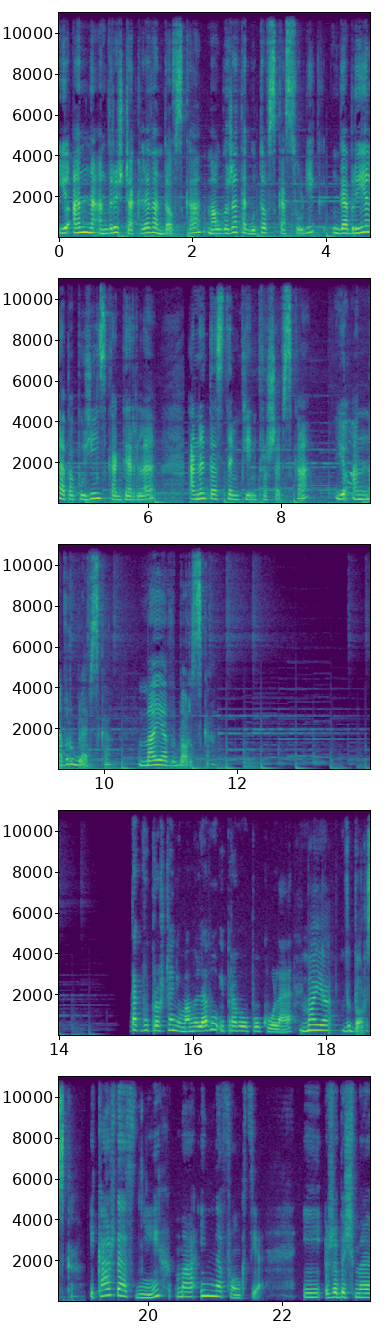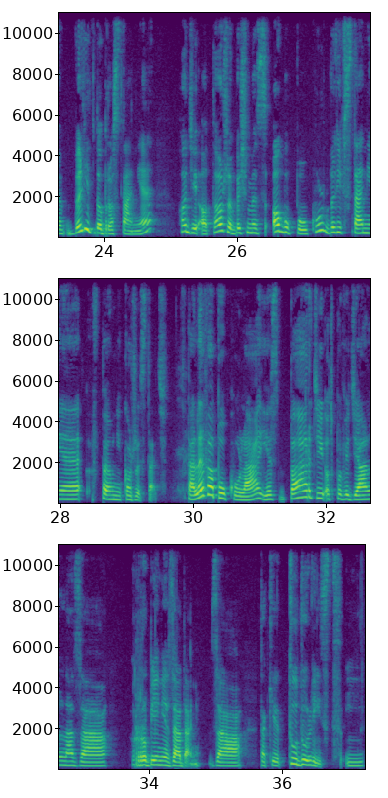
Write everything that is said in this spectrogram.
Joanna Andryszczak-Lewandowska, Małgorzata Gutowska-Sulik, Gabriela Papuzińska-Gerle, Aneta Stępień-Proszewska, Joanna Wrublewska, Maja Wyborska. Tak w uproszczeniu mamy lewą i prawą półkulę. Maja Wyborska. I każda z nich ma inne funkcje. I żebyśmy byli w dobrostanie, chodzi o to, żebyśmy z obu półkul byli w stanie w pełni korzystać. Ta lewa półkula jest bardziej odpowiedzialna za robienie zadań, za takie to-do list i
